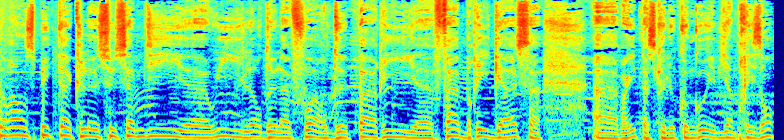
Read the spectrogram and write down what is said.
Sera en spectacle ce samedi, euh, oui, lors de la foire de Paris euh, Fabregas. Euh, oui, parce que le Congo est bien présent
